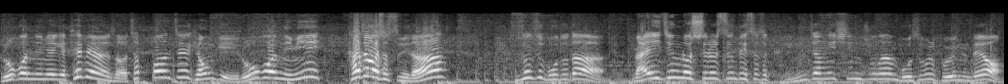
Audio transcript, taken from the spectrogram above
로건님에게 패배하면서 첫 번째 경기 로건님이 가져가셨습니다 두 선수 모두 다 라이징 러쉬를 쓰는 데 있어서 굉장히 신중한 모습을 보였는데요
